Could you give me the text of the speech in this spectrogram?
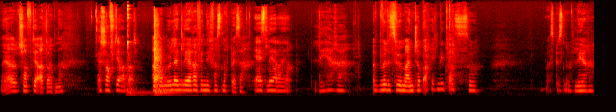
Naja, das schafft ja auch dort, ne? Er schafft ja auch dort. Aber Müllendlehrer finde ich fast noch besser. Er ist Lehrer, ja. Lehrer. Würdest du für meinen Job auch irgendwie passen? So. Was bist du? Lehrer,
